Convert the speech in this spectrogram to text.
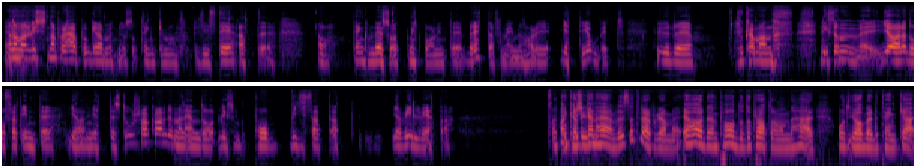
Men om man lyssnar på det här programmet nu så tänker man precis det att eh, ja, tänk om det är så att mitt barn inte berättar för mig men har det jättejobbigt. Hur, eh, hur kan man liksom eh, göra då för att inte göra en jättestor sak av det men ändå liksom påvisa att, att jag vill veta? Man kanske du? kan hänvisa till det här programmet. Jag hörde en podd och då pratade de om det här och jag började tänka,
